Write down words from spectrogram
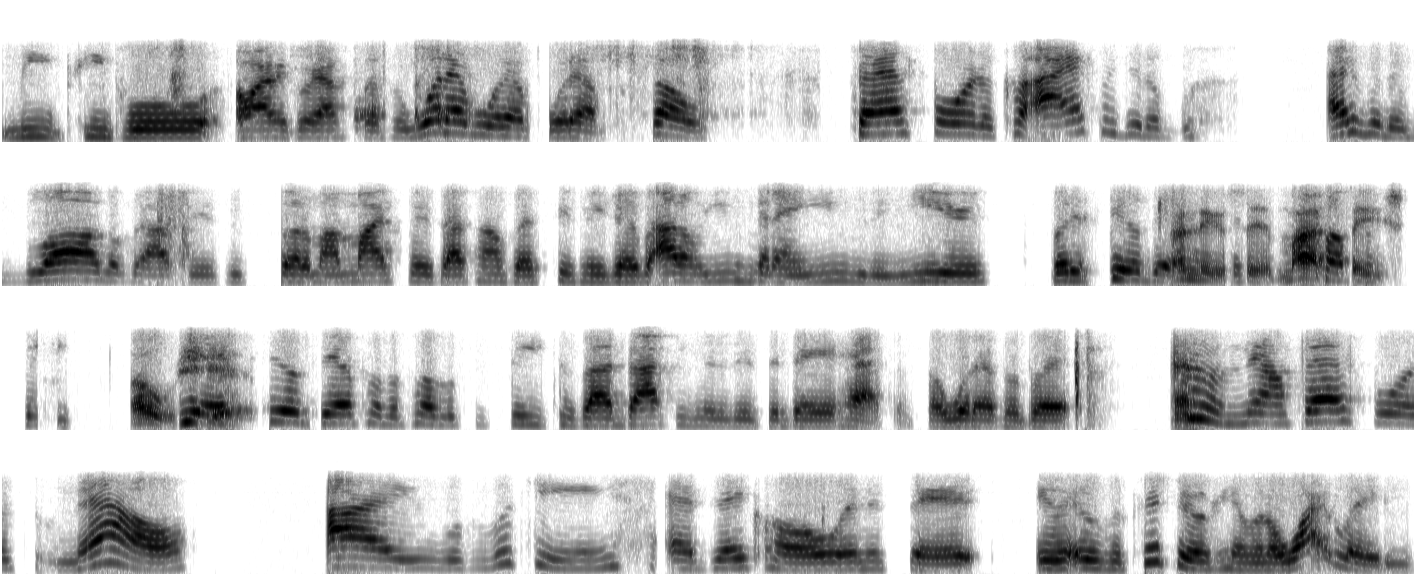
meet people, autograph stuff, or whatever, whatever, whatever. So fast forward, a, cou- I actually did a, I actually did a blog about this. It's go to my MySpace.com slash Tiffany J. But I don't use that. I ain't used it in years, but it's still there. That nigga It's said to see. Oh Yeah, shit. it's still there for the public to see because I documented it the day it happened, or whatever. But now, fast forward to now, I was looking at J. Cole, and it said it, it was a picture of him and a white lady,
